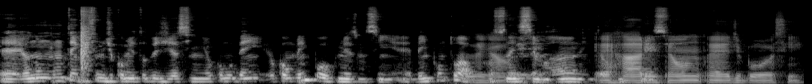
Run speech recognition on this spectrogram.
é, eu não, não tenho costume de comer todo dia, assim, eu como bem, eu como bem pouco mesmo, assim, é bem pontual. Legal, de semana. Então, é raro, então é de boa, assim,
